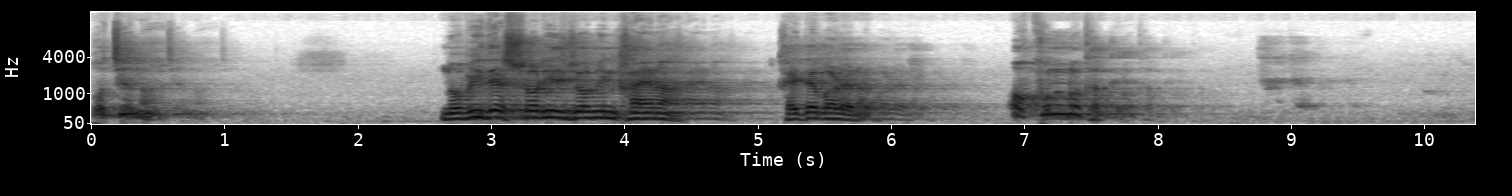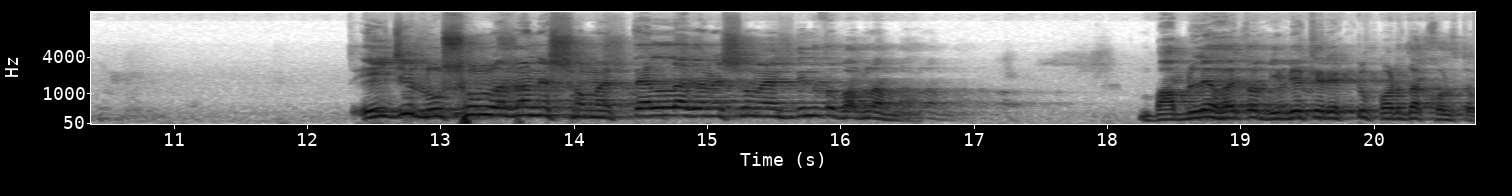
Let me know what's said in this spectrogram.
পচে না। নবীদের শরীর জমিন খায় না, খাইতে পারে না। অক্ষুণ্ণ থাকে। এই যে রসুন লাগানোর সময়, তেল লাগানোর সময় একদিন তো ভাবলাম না। ভাবলে হয়তো বিবেকের একটু পর্দা খুলতো।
